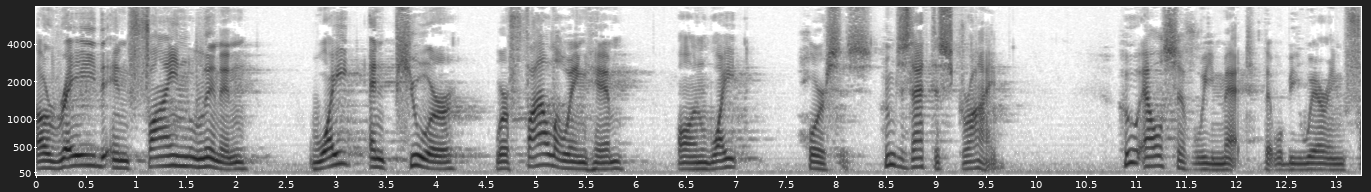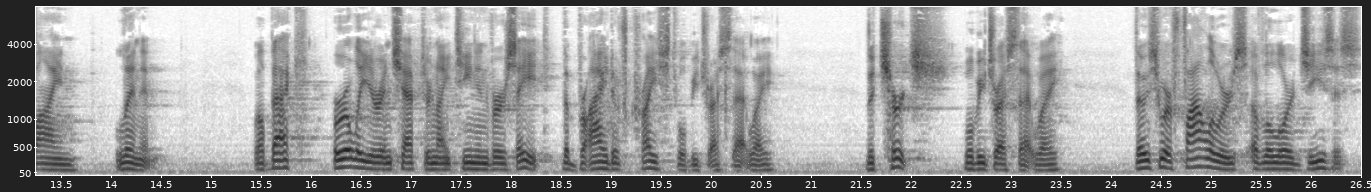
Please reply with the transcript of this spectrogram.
arrayed in fine linen, white and pure, were following him on white horses. Whom does that describe? Who else have we met that will be wearing fine linen? Well, back earlier in chapter 19 in verse 8, the bride of Christ will be dressed that way. The church will be dressed that way. Those who are followers of the Lord Jesus.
